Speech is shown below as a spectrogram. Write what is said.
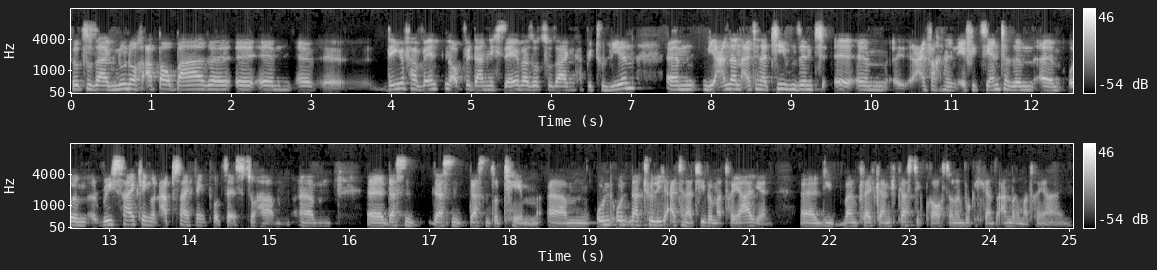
sozusagen nur noch abbaubare äh, ähm, äh, äh, Dinge verwenden, ob wir dann nicht selber sozusagen kapitulieren. Ähm, die anderen Alternativen sind äh, ähm, einfach einen effizienteren ähm, Recycling- und Upcycling-Prozess zu haben. Ähm, äh, das, sind, das, sind, das sind so Themen. Ähm, und, und natürlich alternative Materialien äh, die man vielleicht gar nicht Plastik braucht, sondern wirklich ganz andere Materialien.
